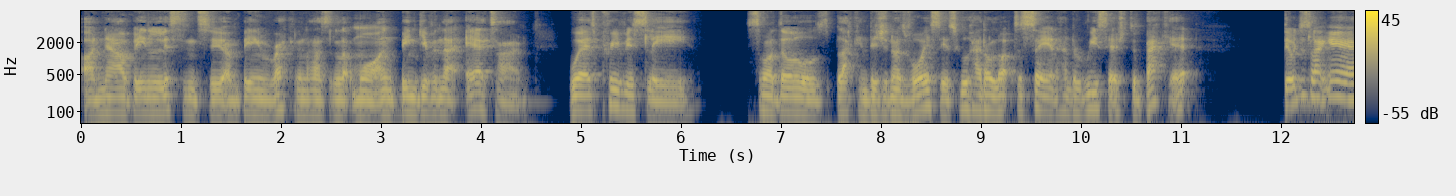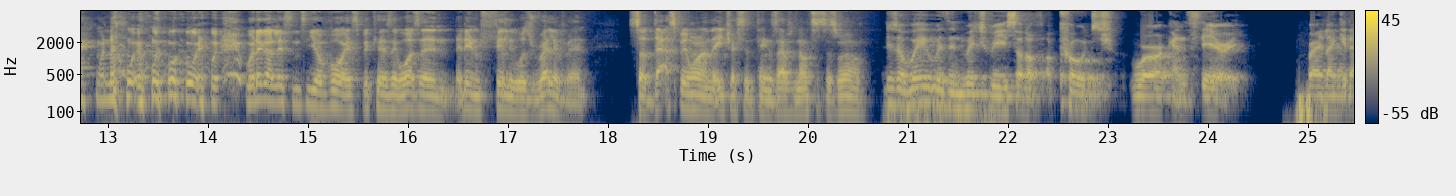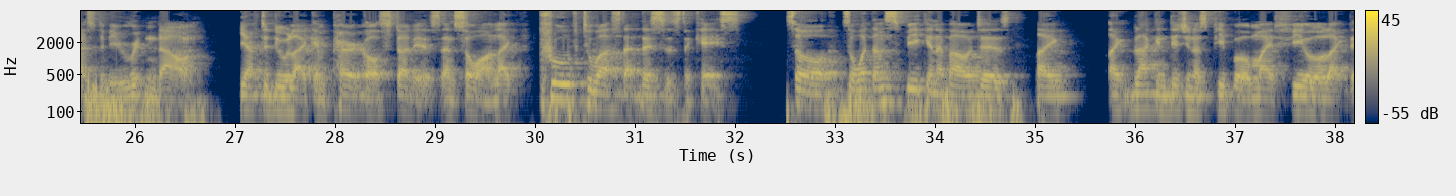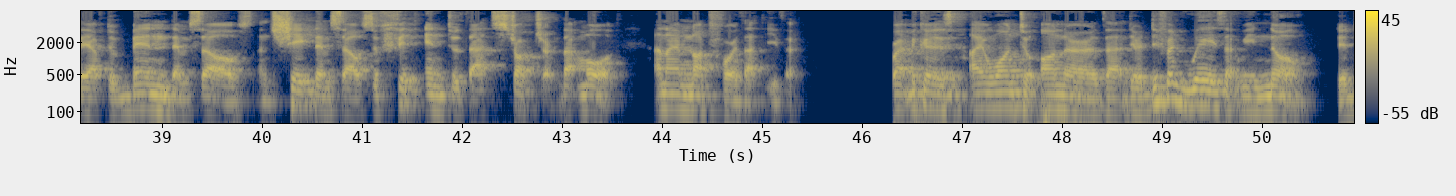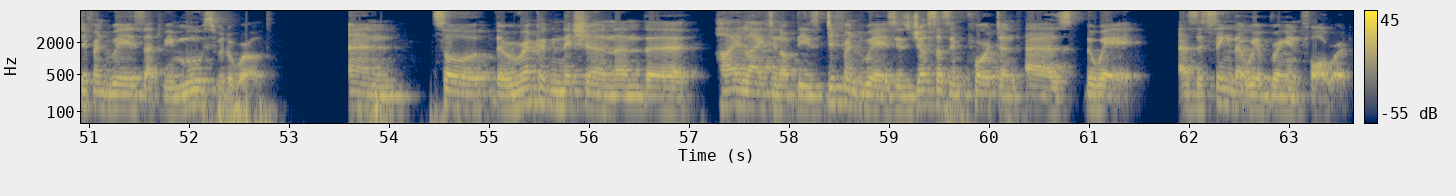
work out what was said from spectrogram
are now being listened to and being recognized a lot more and being given that airtime. Whereas previously, some of those Black Indigenous voices who had a lot to say and had the research to back it, they were just like, yeah, we're not, we're, not going to listen to your voice because it wasn't, they didn't feel it was relevant. So that's been one of the interesting things I've noticed as well. There's a way within which we sort of approach work and theory right? Like it has to be written down. You have to do like empirical studies and so on. Like prove to us that this is the case. So, so what I'm speaking about is like like black indigenous people might feel like they have to bend themselves and shape themselves to fit into that structure, that mold. And I am not for that either. Right? Because I want to honor that there are different ways that we know, there are different ways that we move through the world. And so the recognition and the highlighting of these different ways is just as important as the way, as the thing that we're bringing forward.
